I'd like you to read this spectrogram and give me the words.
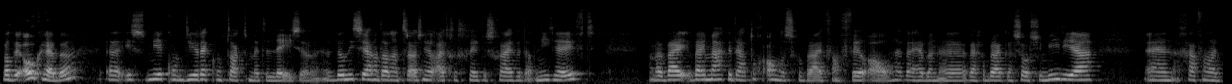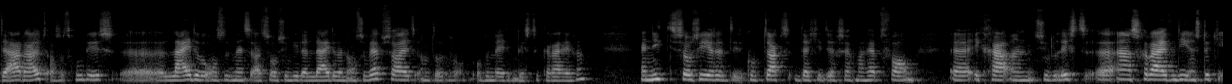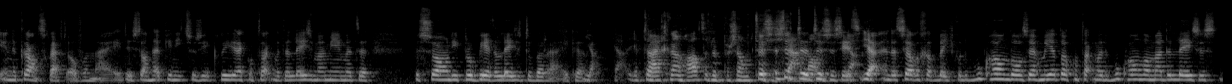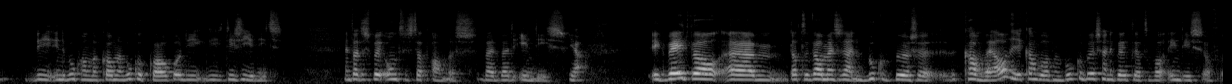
Wat we ook hebben, uh, is meer direct contact met de lezer. Dat wil niet zeggen dat een traditioneel uitgegeven schrijver dat niet heeft. Maar wij, wij maken daar toch anders gebruik van, veelal. Hè. Wij, hebben, uh, wij gebruiken social media. En gaan vanuit daaruit, als het goed is, uh, leiden we onze mensen uit social media, leiden we naar onze website om te, op, op, de mailinglist te krijgen. En niet zozeer het contact dat je er zeg maar hebt van, uh, ik ga een journalist uh, aanschrijven die een stukje in de krant schrijft over mij. Dus dan heb je niet zozeer direct contact met de lezer, maar meer met de persoon die probeert de lezer te bereiken. Ja, ja je hebt er eigenlijk nog altijd een persoon tussen staan. tussen zit, ja. ja. En datzelfde gaat een beetje voor de boekhandel. Zeg maar. Je hebt ook contact met de boekhandel, maar de lezers die in de boekhandel komen en boeken kopen, die, die, die zie je niet. En dat is bij ons is dat anders, bij, bij de indies. Ja. Ik weet wel um, dat er wel mensen zijn, boekenbeurzen kan wel. Je kan wel op een boekenbeurs zijn. Ik weet dat er wel indies of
